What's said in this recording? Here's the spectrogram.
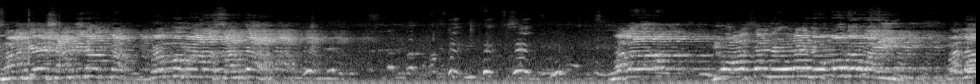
मागे शांतीनाथ ब्रह्म मला सांगा. मला ह्यो असा नवरा नको ग बाई. मला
